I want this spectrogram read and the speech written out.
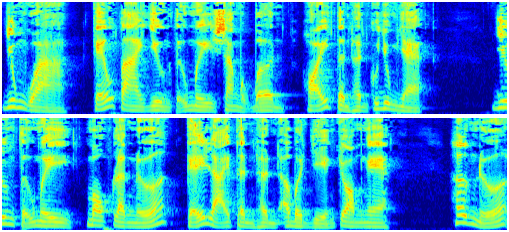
Dung Hòa kéo tay Dương Tử Mi sang một bên hỏi tình hình của Dung Nhạc. Dương Tử Mi một lần nữa kể lại tình hình ở bệnh viện cho ông nghe. Hơn nữa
